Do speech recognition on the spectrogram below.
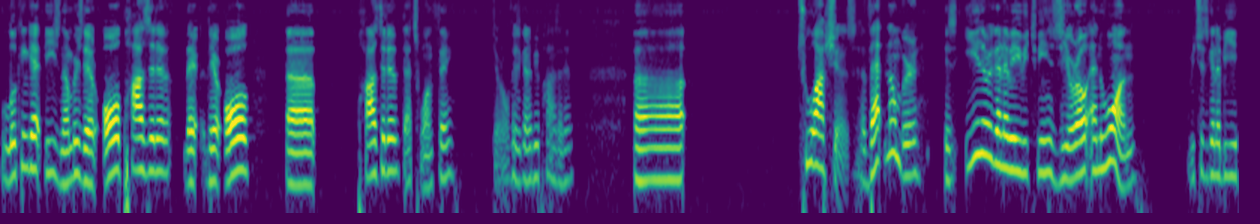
Looking at these numbers, they're all positive. They're, they're all uh, positive. That's one thing. They're always going to be positive. Uh, two options. That number is either going to be between 0 and 1, which is going to be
